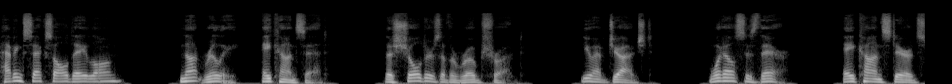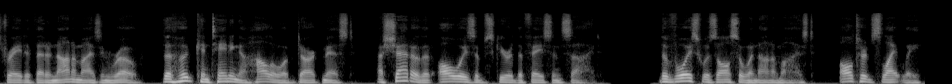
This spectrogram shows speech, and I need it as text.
having sex all day long? Not really, Akon said. The shoulders of the robe shrugged. You have judged. What else is there? Akon stared straight at that anonymizing robe, the hood containing a hollow of dark mist, a shadow that always obscured the face inside. The voice was also anonymized, altered slightly,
